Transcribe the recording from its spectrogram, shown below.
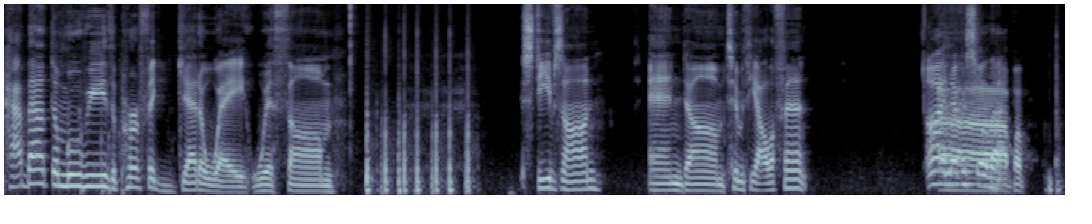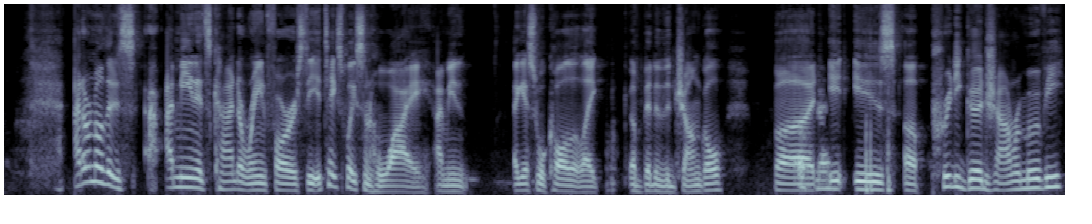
How about the movie The Perfect Getaway with um Steve Zahn and um Timothy Olyphant? Oh, I never saw Uh, that. but I don't know that it's. I mean, it's kind of rainforesty. It takes place in Hawaii. I mean, I guess we'll call it like a bit of the jungle, but Okay. it is a pretty good genre movie,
